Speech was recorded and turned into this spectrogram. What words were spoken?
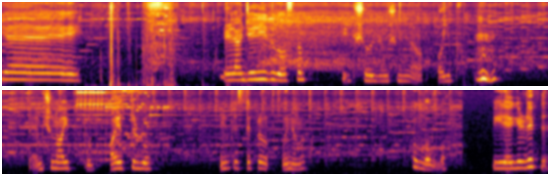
Yay! Eğlenceliydi dostum. Bir kişi öldürmüşüm ya. Ayıp. Benim için ayıp bu. Ayıptır bu. Kez tekrar oynamak. Allah Allah. Bir yere girdik de.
